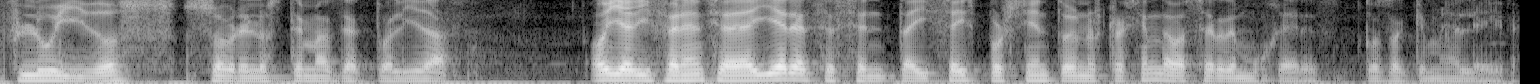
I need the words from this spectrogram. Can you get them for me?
fluidos sobre los temas de actualidad. Hoy, a diferencia de ayer, el 66% de nuestra agenda va a ser de mujeres, cosa que me alegra.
